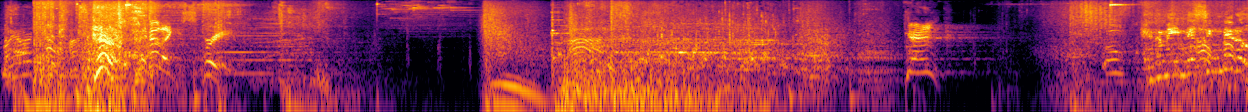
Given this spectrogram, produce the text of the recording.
My art. Killing spree! Gank! Enemy missing middle.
